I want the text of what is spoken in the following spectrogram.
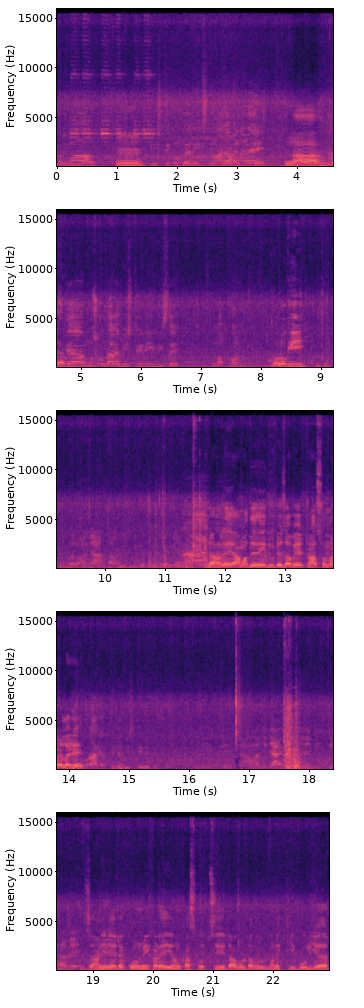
পরিমল হুম। বৃষ্টি কমলে রিস্ক নেওয়া যাবে না রে। না আজকে মুসুলধারে বৃষ্টি দিছে লক্ষণ। বলো কি? তাহলে আমাদের এই দুটো যাবে ট্রান্সফরমারের লাইনে জানি না এটা কোন মেকারে এইরকম কাজ করছে ডাবল ডাবল মানে কি বলি আর?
